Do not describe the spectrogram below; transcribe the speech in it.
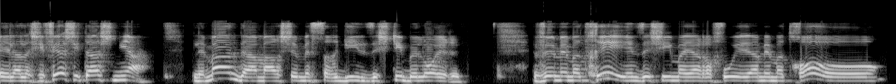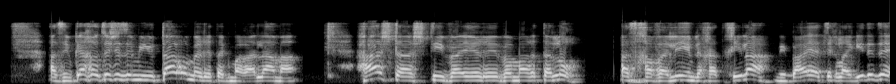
אלא לפי השיטה השנייה, למאן דאמר שמסרגין זה שתי בלא ערב, וממתחין זה שאם היה רפוי היה ממתחו, אז אם ככה יוצא שזה מיותר אומרת הגמרא, למה? השתא שתי וערב אמרת לא, אז חבלים לכתחילה, מבעיה צריך להגיד את זה?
